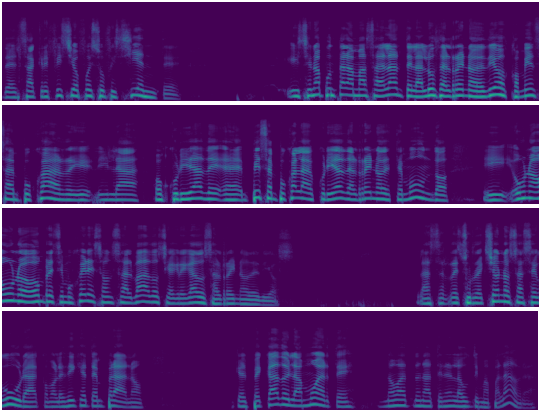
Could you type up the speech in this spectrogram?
El sacrificio fue suficiente y si no apuntara más adelante, la luz del reino de Dios comienza a empujar y, la oscuridad de, eh, empieza a empujar la oscuridad del reino de este mundo y uno a uno hombres y mujeres son salvados y agregados al reino de Dios. La resurrección nos asegura, como les dije temprano, que el pecado y la muerte no van a tener la última palabra.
